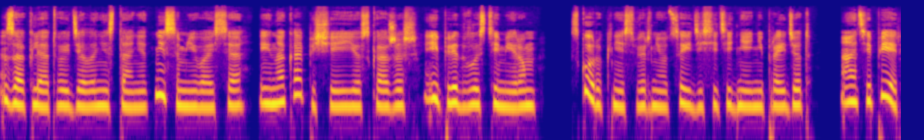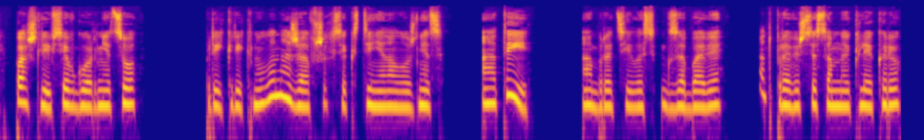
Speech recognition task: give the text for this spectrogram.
«За клятвой дело не станет, не сомневайся. И на капище ее скажешь, и перед властемиром. Скоро князь вернется и десяти дней не пройдет. А теперь пошли все в горницу!» Прикрикнула нажавшихся к стене наложниц. «А ты?» — обратилась к Забаве. «Отправишься со мной к лекарю».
